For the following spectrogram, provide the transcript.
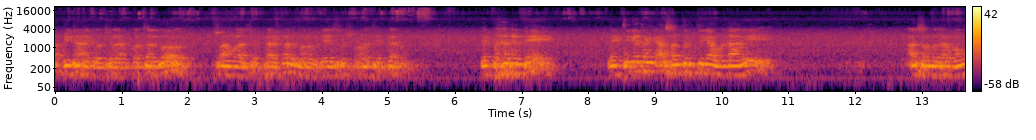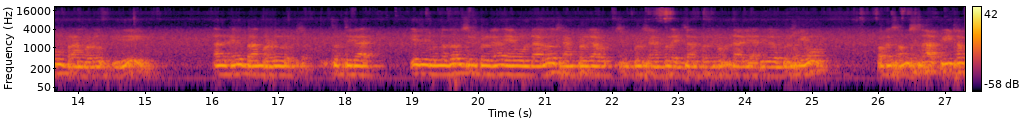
ఆ పీఠానికి వచ్చిన కొత్తలో స్వామివారు చెప్పారట కానీ మనం దేశ స్వామి చెప్పారు. చెప్పారంటే వ్యక్తిగతంగా సంతృప్తిగా ఉండాలి. ఆశ్రమ ధర్మము బ్రాహ్మణుడు ఇది. అందుకని బ్రాహ్మణుడు తృప్తిగా ఏది ఉన్నదో సింపుల్గా ఏమి ఉండాలో శాంపుల్గా సింపుల్ శాంపుల్ ఎగ్జాంపుల్గా ఉండాలి. అది ఒక విషయం ఒక సంస్థ పీఠం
